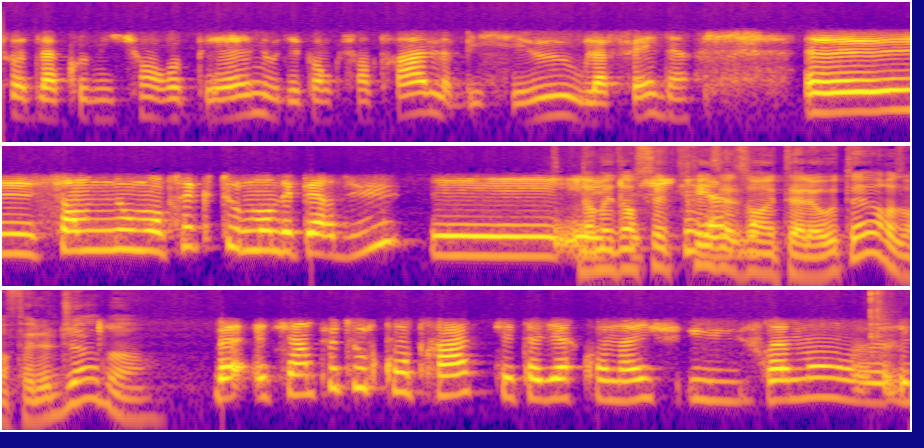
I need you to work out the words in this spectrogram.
soit de la Commission européenne ou des banques centrales, la BCE ou la Fed, euh, semblent nous montrer que tout le monde est perdu. Et, non, mais dans cette crise, elles ont été à la hauteur, elles ont fait le job. Bah, c'est un peu tout le contraste, c'est-à-dire qu'on a eu vraiment euh, le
